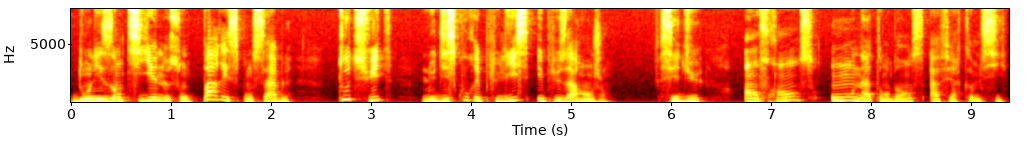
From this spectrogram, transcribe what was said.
dont les Antillais ne sont pas responsables, tout de suite, le discours est plus lisse et plus arrangeant. C'est du en France, on a tendance à faire comme si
